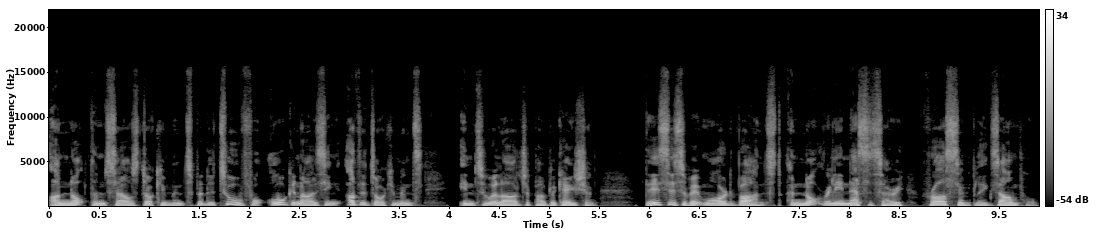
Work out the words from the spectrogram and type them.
are not themselves documents but a tool for organizing other documents into a larger publication. This is a bit more advanced and not really necessary for our simple example.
